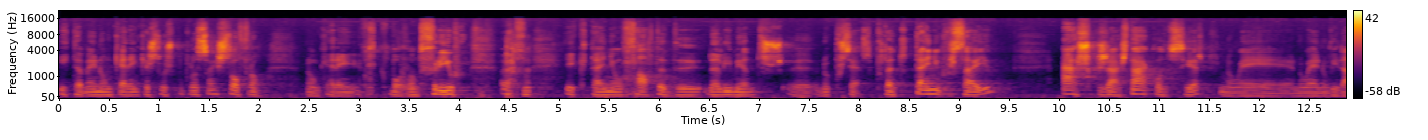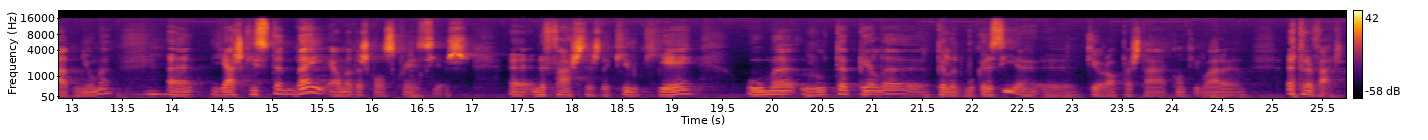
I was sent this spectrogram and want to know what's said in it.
e também não querem que as suas populações sofram, não querem que morram de frio e que tenham falta de, de alimentos no processo. Portanto, tenho receio, acho que já está a acontecer, não é, não é novidade nenhuma, e acho que isso também é uma das consequências uh, nefastas daquilo que é uma luta pela, pela democracia uh, que a Europa está a continuar a, a travar.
